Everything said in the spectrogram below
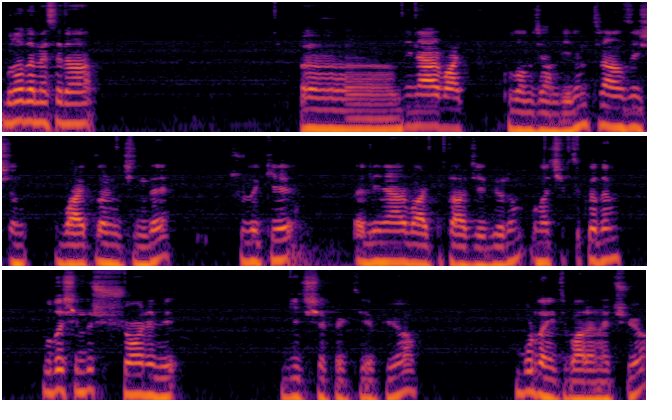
Buna da mesela e, linear wipe kullanacağım diyelim. Transition wipe'ların içinde şuradaki linear wipe'ı tercih ediyorum. Buna çift tıkladım. Bu da şimdi şöyle bir geçiş efekti yapıyor. Buradan itibaren açıyor.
